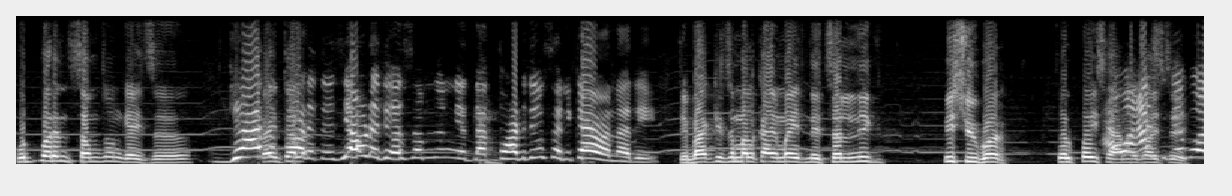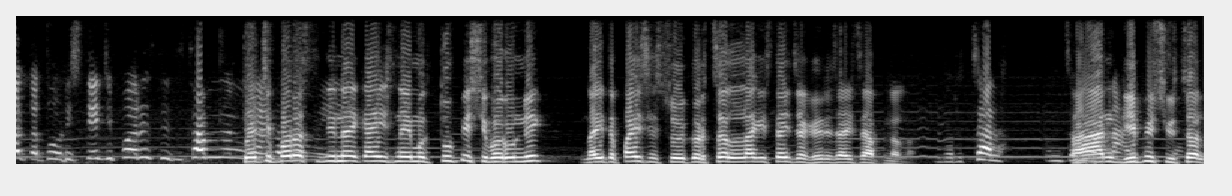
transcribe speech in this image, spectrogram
कुठपर्यंत समजून घ्यायचं? घ्या ना काय त्याला- थोडे दिवस एवढे दिवस समजून घेतला थोड्या दिवसांनी काय होणार आहे? ते बाकीचं मला काय माहीत नाही. चल निघ पिशवी भर. चल पैसे अहो, अशी आणायचे काय बोलता थोडीशी त्याची परिस्थिती समजून घ्या त्याची ना परिस्थिती तुम्ही. नाही काहीच नाही. मग तू पिशवी भरून निघ नाही तर पैसे सोय कर. चल लागेल त्यांच्या घरी जायचं आपल्याला. बरं चला. तुमचं आणि म्हणणं घे. पिशवी चल.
